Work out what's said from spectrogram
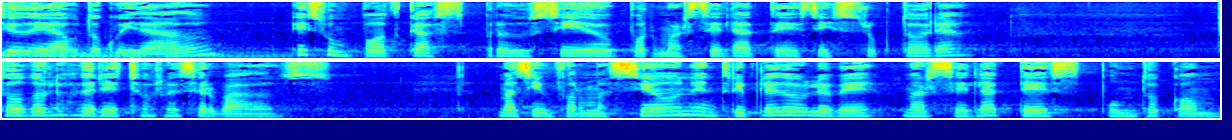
Espacio de Autocuidado es un podcast producido por Marcela Tess, instructora. Todos los derechos reservados. Más información en www.marcelates.com.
